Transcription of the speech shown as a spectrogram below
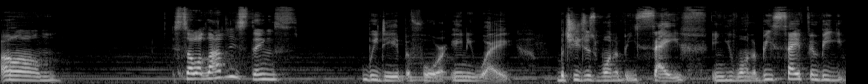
Um, so a lot of these things we did before anyway but you just want to be safe and you want to be safe and be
